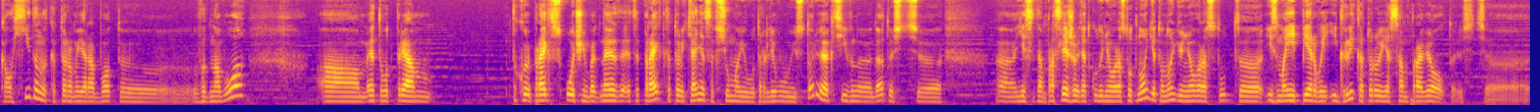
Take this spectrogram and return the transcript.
Колхида, над которым я работаю в одного. Это вот прям такой проект с очень... Это проект, который тянется всю мою вот ролевую историю активную, да, то есть... Э, э, если там прослеживать, откуда у него растут ноги, то ноги у него растут э, из моей первой игры, которую я сам провел. То есть э,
